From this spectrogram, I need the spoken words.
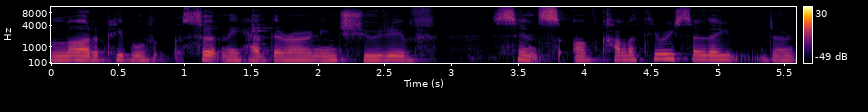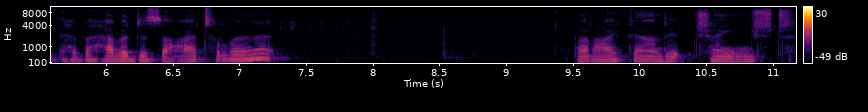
lot of people certainly have their own intuitive sense of colour theory, so they don't a, have a desire to learn it. But I found it changed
